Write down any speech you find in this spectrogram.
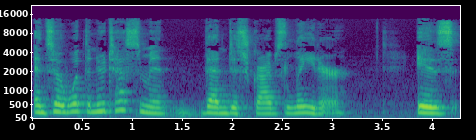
and so what the New Testament then describes later is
